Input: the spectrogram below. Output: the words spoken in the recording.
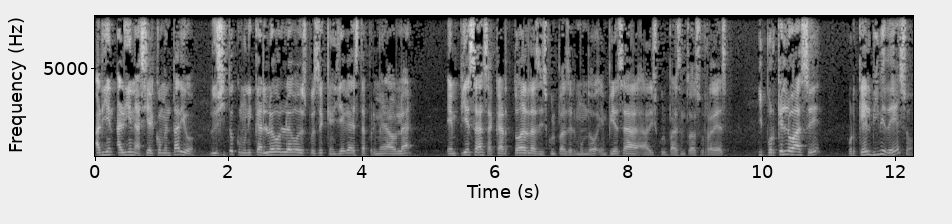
alguien, alguien hacía el comentario. Luisito comunica luego, luego después de que llega esta primera ola, empieza a sacar todas las disculpas del mundo, empieza a disculparse en todas sus redes. ¿Y por qué lo hace? Porque él vive de eso.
